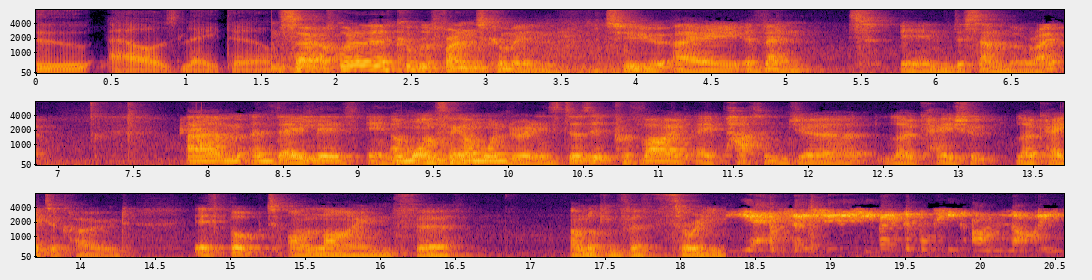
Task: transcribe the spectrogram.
Two hours later. So I've got a couple of friends coming to a event in December, right? Um, and they live in. And one thing I'm wondering is, does it provide a passenger location locator code if booked online for? I'm looking for three. Yes. So as soon as you make the booking online,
